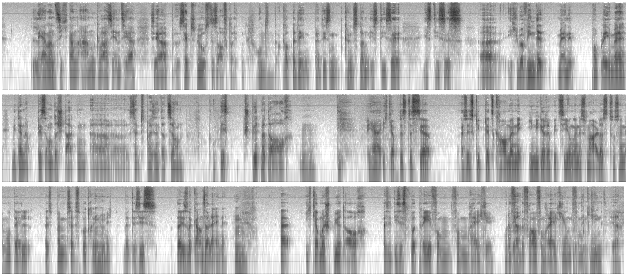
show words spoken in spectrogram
lernen sich dann an, quasi ein sehr, sehr selbstbewusstes Auftreten. Und mhm. gerade bei, bei diesen Künstlern ist, diese, ist dieses, äh, ich überwinde meine Probleme mit einer besonders starken äh, Selbstpräsentation. Und das spürt man da auch. Mhm. ja, ich glaube, dass das sehr, also es gibt jetzt kaum eine innigere Beziehung eines Malers zu seinem Modell als beim Selbstporträt, mhm. nicht? Weil das ist da ist er ganz alleine. Mhm. Äh, ich glaube, man spürt auch, also dieses Porträt vom, vom Reichel oder von ja. der Frau vom Reichel und Mit vom Kind, kind ja.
